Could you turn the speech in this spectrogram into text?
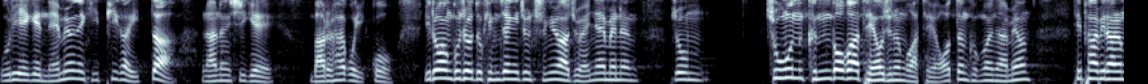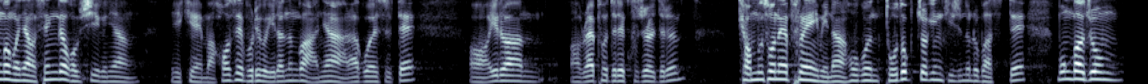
우리에게 내면의 깊이가 있다라는 식의 말을 하고 있고 이러한 구절도 굉장히 좀 중요하죠. 왜냐하면은 좀 좋은 근거가 되어주는 것 같아요. 어떤 근거냐면 힙합이라는 건 그냥 생각 없이 그냥 이렇게 막 허세 부리고 이러는 거 아니야라고 했을 때 어, 이러한 어, 래퍼들의 구절들은 겸손의 프레임이나 혹은 도덕적인 기준으로 봤을 때 뭔가 좀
